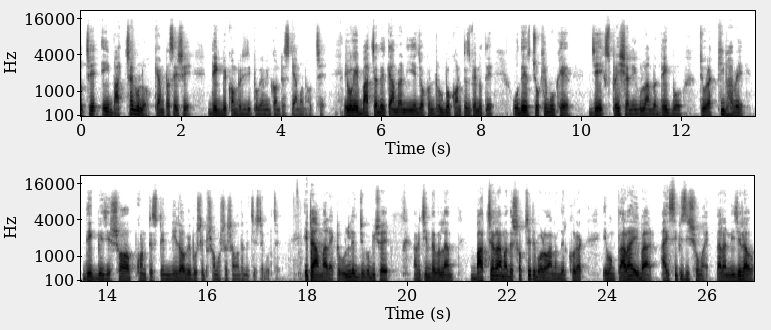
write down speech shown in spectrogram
হচ্ছে এই বাচ্চাগুলো ক্যাম্পাসে এসে দেখবে কম্পিটিটিভ প্রোগ্রামিং কন্টেস্ট কেমন হচ্ছে। এবং এই বাচ্চাদেরকে আমরা নিয়ে যখন ঢুকবো কন্টেস্ট ভেনুতে, ওদের চোখে মুখের যে এক্সপ্রেশন, এগুলো আমরা দেখব যে ওরা কীভাবে দেখবে যে সব কন্টেস্টে নীরবে বসে সমস্যার সমাধানের চেষ্টা করছে। এটা আমার একটা উল্লেখযোগ্য বিষয়। আমি চিন্তা করলাম, বাচ্চারা আমাদের সবচেয়ে বড় আনন্দের খোরাক এবং তারা এবার আইসিপিসির সময় তারা নিজেরাও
